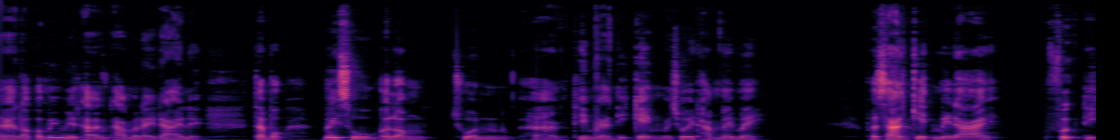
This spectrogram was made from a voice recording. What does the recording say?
นะเราก็ไม่มีทางทำอะไรได้เลย แต่บอกไม่สูงก็ลองชวนหาทีมงานที่เก่งมาช่วยทำได้ไหมภาษาอังกฤษไม่ได้ฝึกดิ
